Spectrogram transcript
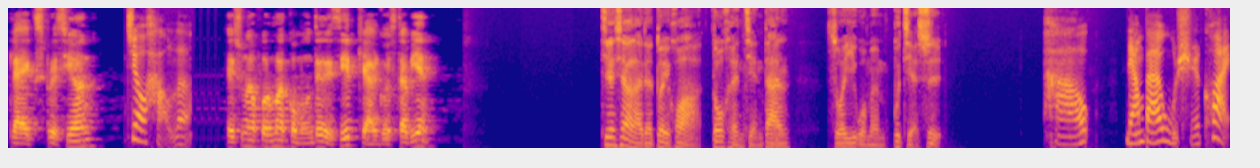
La expresión 就好了。 es una forma común de decir que algo está bien. 接下来的对话都很简单， 所以我们不解释。好，两百五十块。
